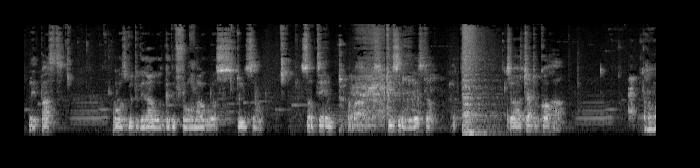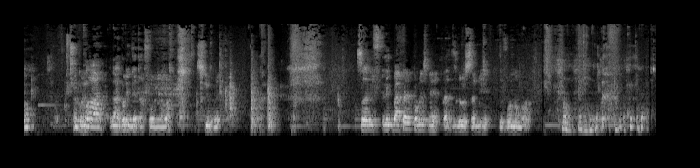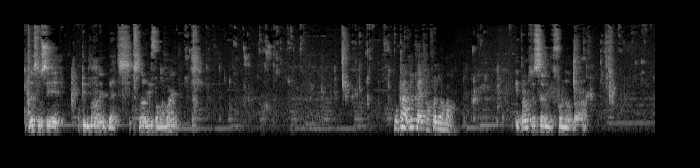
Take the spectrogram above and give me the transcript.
in the past. I was good together. I was getting from. I was doing some something about kissing in the restaurant. So I tried to call her. Mhm. I couldn't, Call her. I couldn't get her phone number. Excuse me. So the, the, my friend promised me that he's going to send me the phone number. Just to say, be married, but it's not really for my mind. Okay, have you got your phone number? He promised to send me the phone number.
